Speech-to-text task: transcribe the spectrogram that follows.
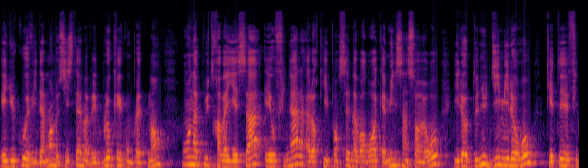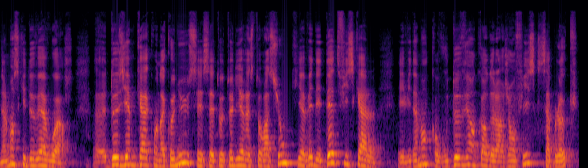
et du coup, évidemment, le système avait bloqué complètement. On a pu travailler ça et au final, alors qu'il pensait n'avoir droit qu'à 1500 euros, il a obtenu 10 000 euros qui était finalement ce qu'il devait avoir. Euh, deuxième cas qu'on a connu, c'est cet hôtelier restauration qui avait des dettes fiscales. évidemment, quand vous devez encore de l'argent au fisc, ça bloque.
